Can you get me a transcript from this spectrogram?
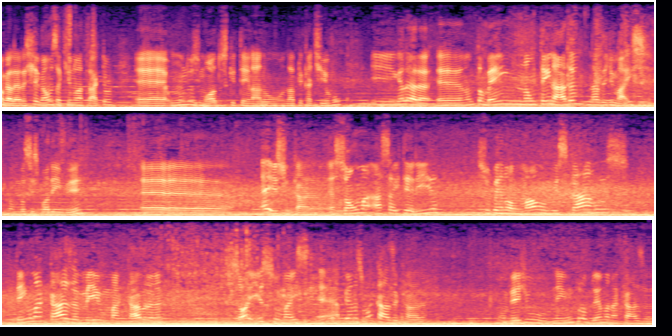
Então galera, chegamos aqui no Attractor, é um dos modos que tem lá no, no aplicativo. E galera, é, não, também não tem nada, nada demais, como vocês podem ver. É, é isso cara, é só uma açaiteria super normal, os carros. Tem uma casa meio macabra né, só isso, mas é apenas uma casa cara. Não vejo nenhum problema na casa,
